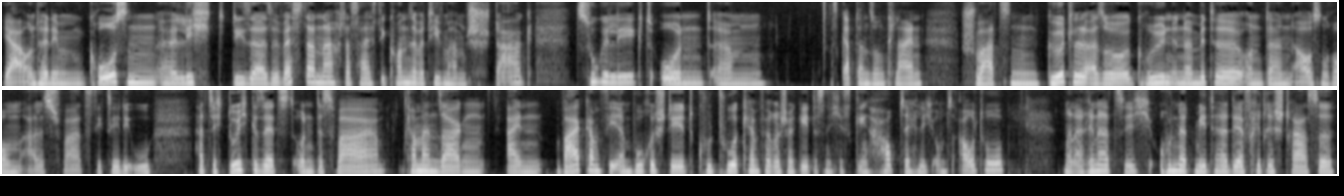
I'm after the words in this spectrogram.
ja, unter dem großen äh, Licht dieser Silvesternacht. Das heißt, die Konservativen haben stark zugelegt und ähm, es gab dann so einen kleinen schwarzen Gürtel, also grün in der Mitte und dann außenrum alles schwarz. Die CDU hat sich durchgesetzt und es war, kann man sagen, ein Wahlkampf, wie er im Buche steht. Kulturkämpferischer geht es nicht. Es ging hauptsächlich ums Auto. Man erinnert sich, 100 Meter der Friedrichstraße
